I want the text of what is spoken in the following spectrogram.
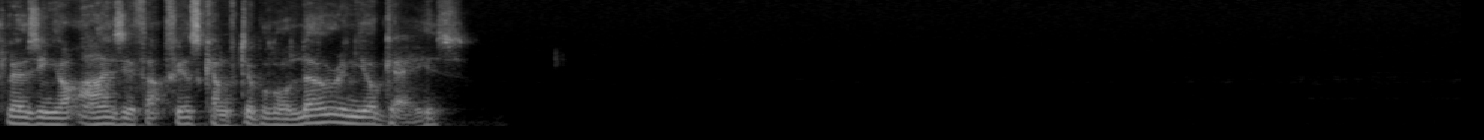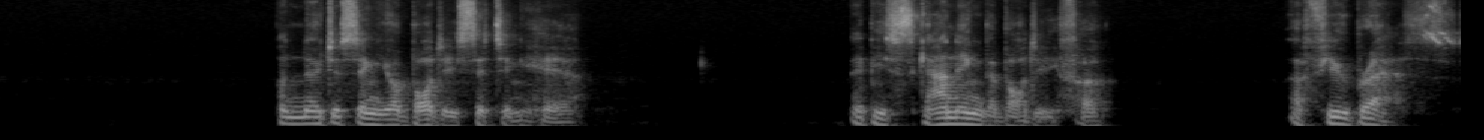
closing your eyes if that feels comfortable or lowering your gaze. Noticing your body sitting here. Maybe scanning the body for a few breaths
